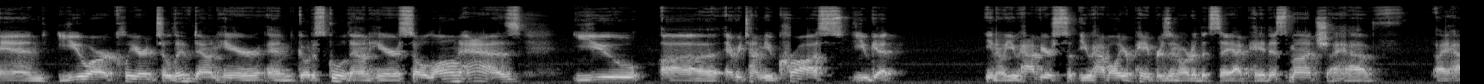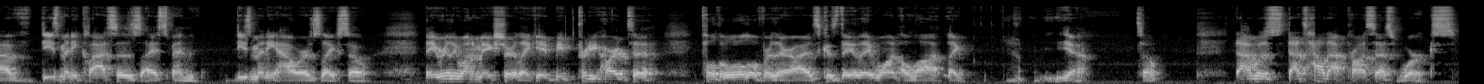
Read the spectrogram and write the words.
and you are cleared to live down here and go to school down here so long as you uh, every time you cross you get you know you have your you have all your papers in order that say i pay this much i have i have these many classes i spend these many hours like so they really want to make sure like it'd be pretty hard to pull the wool over their eyes because they they want a lot like yeah so that was that's how that process works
